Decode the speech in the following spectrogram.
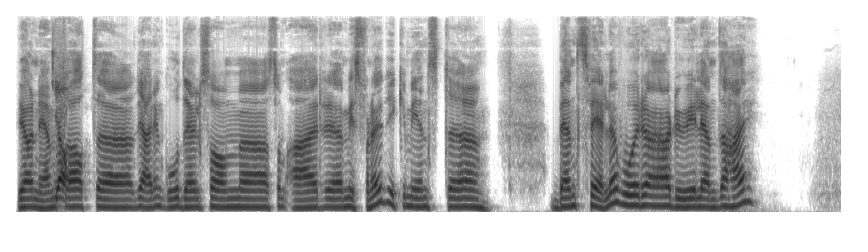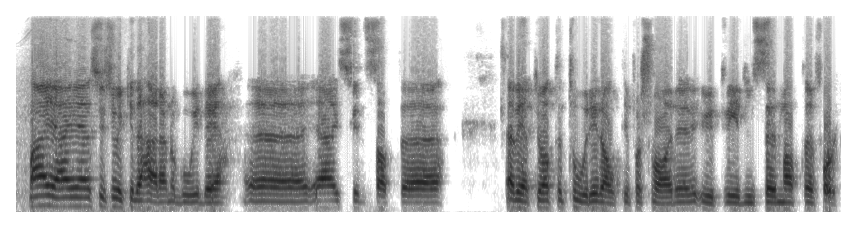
Vi har nevnt Ja. at uh, det er en god del som, uh, som er eh, misfornøyd, ikke minst eh, Bent Svele. Hvor er du i lende her? Nei, jeg syns jo ikke det her er noen god idé. Eh, Jeg syns at eh, Jeg vet jo at Torir alltid forsvarer utvidelser med at folk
